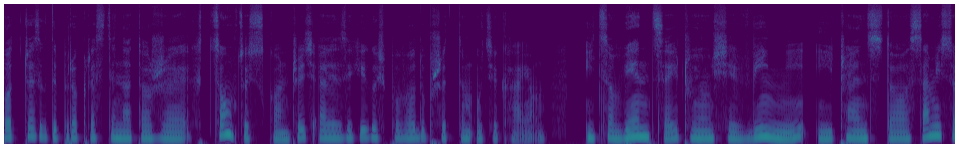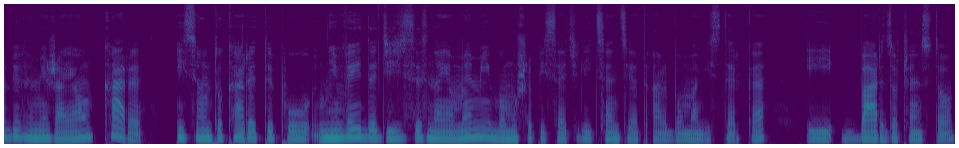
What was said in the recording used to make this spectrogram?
podczas gdy prokrastynatorzy chcą coś skończyć, ale z jakiegoś powodu przed tym uciekają. I co więcej, czują się winni i często sami sobie wymierzają kary. I są to kary typu nie wyjdę dziś ze znajomymi, bo muszę pisać licencjat albo magisterkę. I bardzo często,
